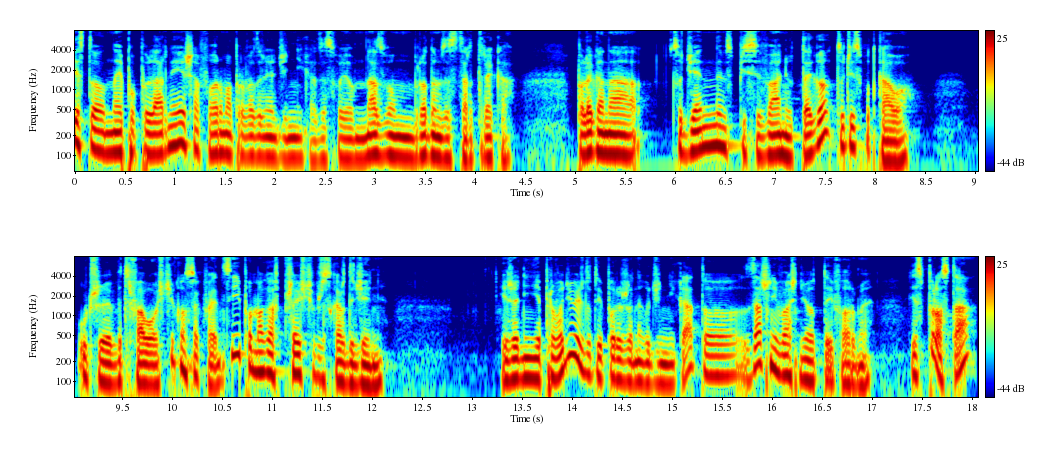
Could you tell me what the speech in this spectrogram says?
Jest to najpopularniejsza forma prowadzenia dziennika ze swoją nazwą rodem ze Star Treka. Polega na codziennym spisywaniu tego, co ci spotkało. Uczy wytrwałości, konsekwencji i pomaga w przejściu przez każdy dzień. Jeżeli nie prowadziłeś do tej pory żadnego dziennika, to zacznij właśnie od tej formy. Jest prosta,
